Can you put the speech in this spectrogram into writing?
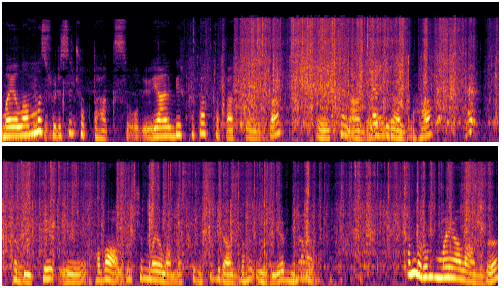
mayalanma süresi çok daha kısa oluyor. Yani bir kapak kapattığınızda e, kenarları biraz daha tabii ki e, hava aldığı için mayalanma süresi biraz daha uzayabiliyor. Hamurum mayalandı.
